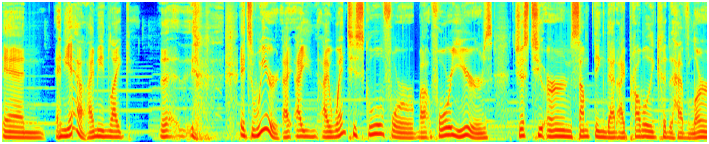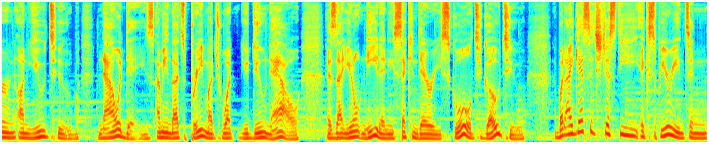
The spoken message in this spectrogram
And and yeah, I mean, like. it's weird. I, I, I went to school for about four years just to earn something that I probably could have learned on YouTube nowadays. I mean, that's pretty much what you do now, is that you don't need any secondary school to go to. But I guess it's just the experience in,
